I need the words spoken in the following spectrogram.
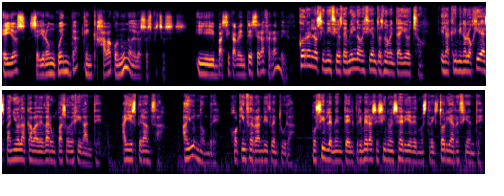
ellos se dieron cuenta que encajaba con uno de los sospechosos. Y básicamente ese era Fernández. Corren los inicios de 1998 y la criminología española acaba de dar un paso de gigante. Hay esperanza, hay un nombre, Joaquín Fernández Ventura, posiblemente el primer asesino en serie de nuestra historia reciente.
